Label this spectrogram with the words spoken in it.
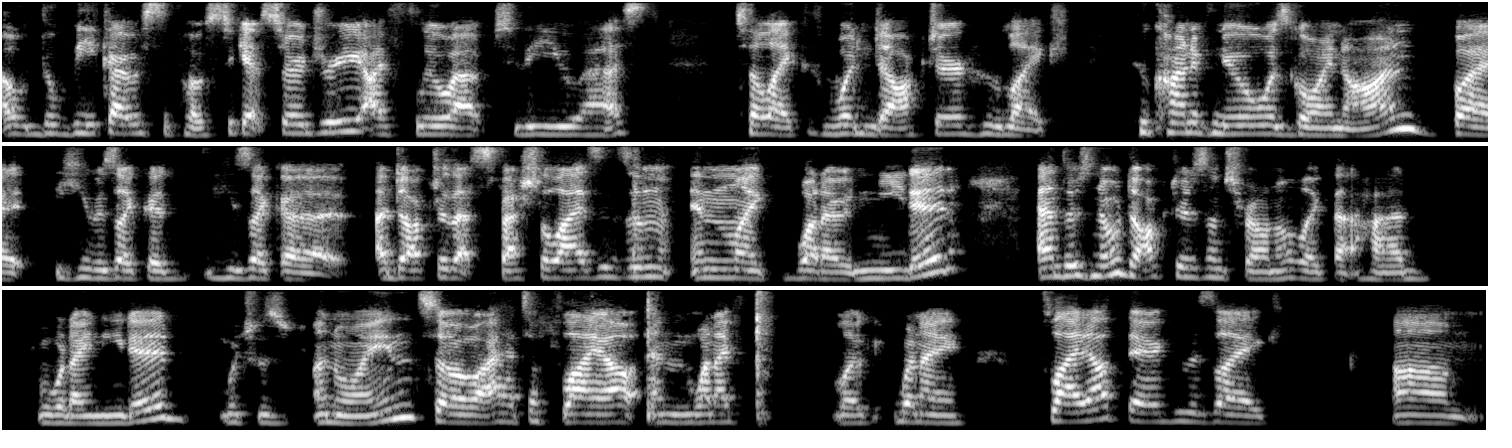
oh, the week I was supposed to get surgery, I flew out to the US to like one doctor who like who kind of knew what was going on, but he was like a he's like a, a doctor that specializes in in like what I needed. And there's no doctors in Toronto like that had what I needed, which was annoying. So I had to fly out and when I like when I flied out there, he was like, um,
